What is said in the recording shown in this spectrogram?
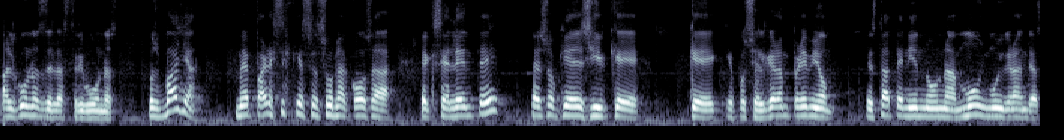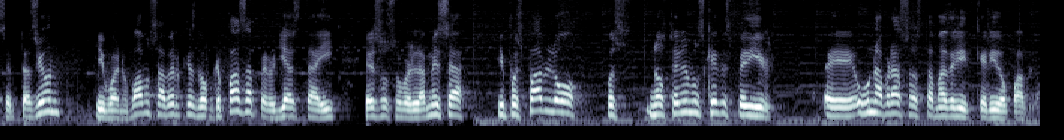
algunas de las tribunas. Pues vaya, me parece que eso es una cosa excelente. Eso quiere decir que, que, pues el Gran Premio está teniendo una muy, muy grande aceptación. Y bueno, vamos a ver qué es lo que pasa, pero ya está ahí eso sobre la mesa. Y pues Pablo, pues nos tenemos que despedir. Eh, un abrazo hasta Madrid, querido Pablo.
